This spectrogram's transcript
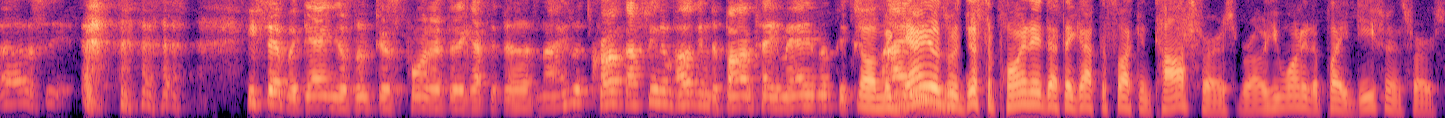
Uh, see. he said McDaniels looked disappointed after they got the dub. Nah, he looked crunk. I seen him hugging Davante, man. He looked excited. No. McDaniel's was disappointed that they got the fucking toss first, bro. He wanted to play defense first,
